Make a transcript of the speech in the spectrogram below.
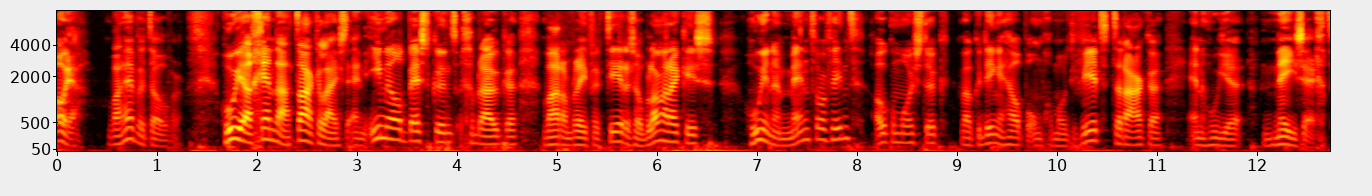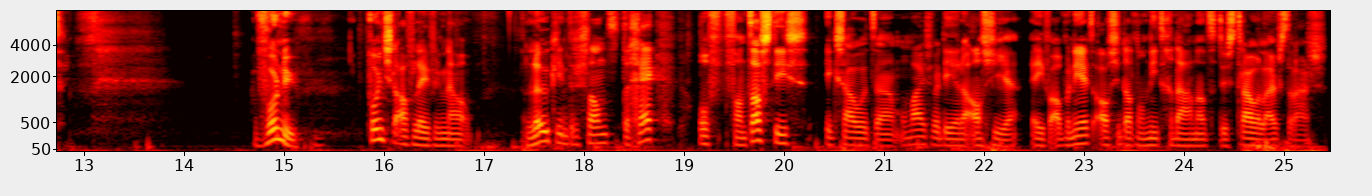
Oh ja, waar hebben we het over? Hoe je agenda, takenlijsten en e-mail het best kunt gebruiken. Waarom reflecteren zo belangrijk is. Hoe je een mentor vindt, ook een mooi stuk. Welke dingen helpen om gemotiveerd te raken. En hoe je nee zegt. Voor nu. Vond je de aflevering nou leuk, interessant, te gek of fantastisch? Ik zou het uh, onwijs waarderen als je je even abonneert. Als je dat nog niet gedaan had. Dus trouwe luisteraars,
